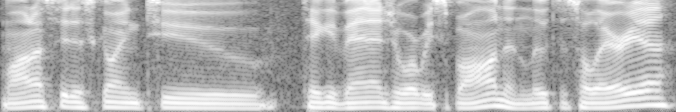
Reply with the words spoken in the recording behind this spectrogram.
I'm honestly just going to take advantage of where we spawned and loot this whole area.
